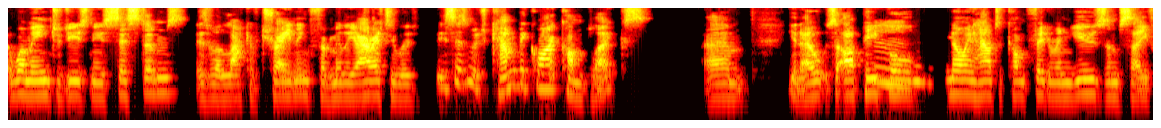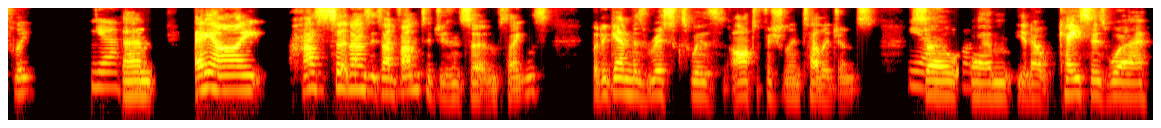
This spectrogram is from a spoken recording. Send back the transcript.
And when we introduce new systems, is there a lack of training, familiarity with these systems, which can be quite complex. Um, you know, so are people mm. knowing how to configure and use them safely? Yeah. Um, AI has certain has its advantages in certain things, but again, there's risks with artificial intelligence. Yeah, so, um, you know, cases where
